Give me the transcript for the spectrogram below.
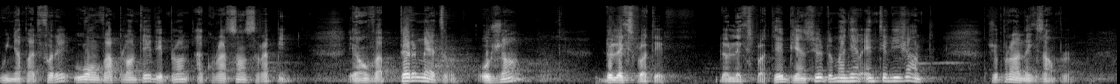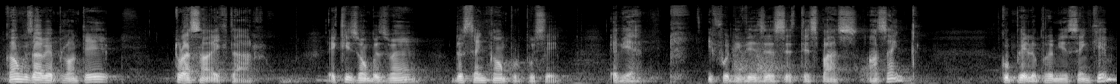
où il n'y a pas de forêt, où on va planter des plantes à croissance rapide. Et on va permettre aux gens de l'exploiter. De l'exploiter, bien sûr, de manière intelligente. Je prends un exemple. Quand vous avez planté 300 hectares et qu'ils ont besoin de 5 ans pour pousser, eh bien, il faut diviser cet espace en cinq, couper le premier cinquième,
